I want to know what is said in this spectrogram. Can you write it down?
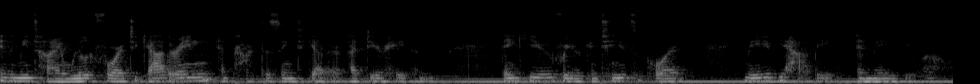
In the meantime, we look forward to gathering and practicing together at Deer Haven. Thank you for your continued support. May you be happy and may you be well.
